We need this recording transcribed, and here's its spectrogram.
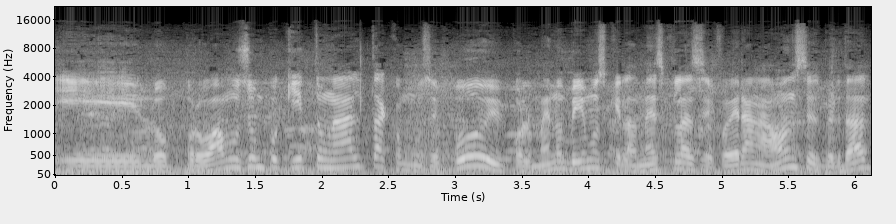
Eh, lo probamos un poquito en alta como se pudo y por lo menos vimos que las mezclas se fueran a 11, ¿verdad?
